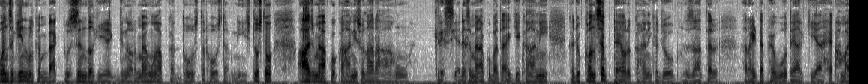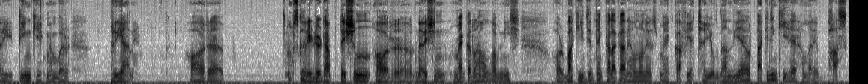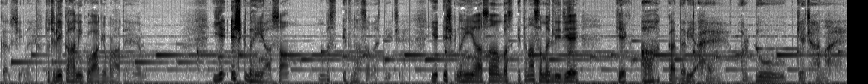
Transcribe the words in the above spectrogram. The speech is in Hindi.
Once again welcome back to ज़िंदगी एक दिन, और मैं हूँ आपका दोस्त और होस्ट अवनीश। दोस्तों, आज मैं आपको कहानी सुना रहा हूँ क्रिसिया। जैसे मैंने आपको बताया कि कहानी का जो कॉन्सेप्ट है और कहानी का जो ज़्यादातर राइटअप है, वो तैयार किया है हमारी टीम की एक मेंबर प्रिया ने। और, उसका रेडियो अडेप्टेशन और नरेशन मैं कर रहा हूँ, अवनीश। और बाकी जितने कलाकार हैं, उन्होंने उसमें काफ़ी अच्छा योगदान दिया है और पैकेजिंग की है हमारे भास्कर जी ने। तो चलिए कहानी को आगे बढ़ाते हैं। ये इश्क नहीं आसान, बस इतना समझ लीजिए। ये इश्क नहीं आसान, बस इतना समझ लीजिए कि एक आग का दरिया है और डूब के जाना है।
